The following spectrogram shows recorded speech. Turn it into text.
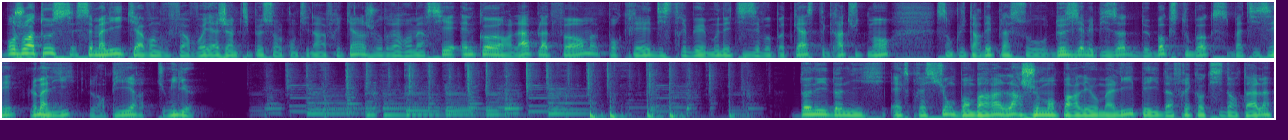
Bonjour à tous, c'est Malik. Avant de vous faire voyager un petit peu sur le continent africain, je voudrais remercier Encore, la plateforme pour créer, distribuer et monétiser vos podcasts gratuitement. Sans plus tarder, place au deuxième épisode de Box to Box baptisé Le Mali, l'Empire du Milieu. Doni Doni, expression bambara largement parlée au Mali, pays d'Afrique occidentale,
